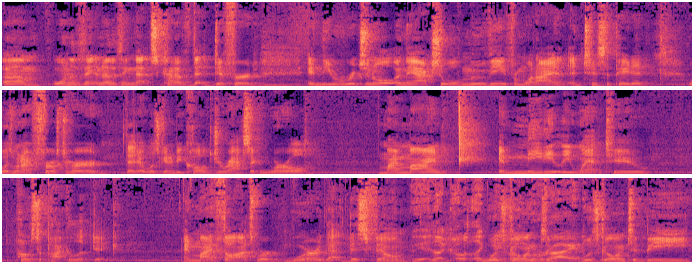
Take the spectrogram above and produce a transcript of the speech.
Um, one of the thing, another thing that's kind of that differed in the original in the actual movie from what I anticipated was when I first heard that it was going to be called Jurassic World. My mind immediately went to post-apocalyptic, and my thoughts were were that this film Yeah, like oh, like was going override. to was going to be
